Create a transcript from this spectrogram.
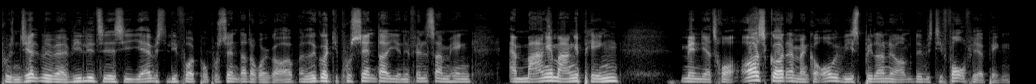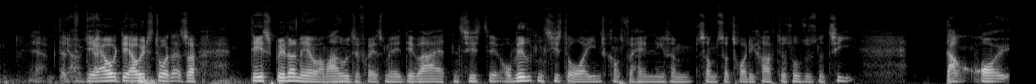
potentielt vil være villige til at sige, ja, hvis de lige får et par procenter, der rykker op. Og jeg ved godt, de procenter i NFL-sammenhæng er mange, mange penge. Men jeg tror også godt, at man kan overbevise spillerne om det, hvis de får flere penge. Ja, det, det, er, jo, det er jo et stort... Altså, det spillerne var meget utilfredse med, det var, at den sidste, og ved den sidste overenskomstforhandling, som, som så trådte i kraft i 2010, der røg,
